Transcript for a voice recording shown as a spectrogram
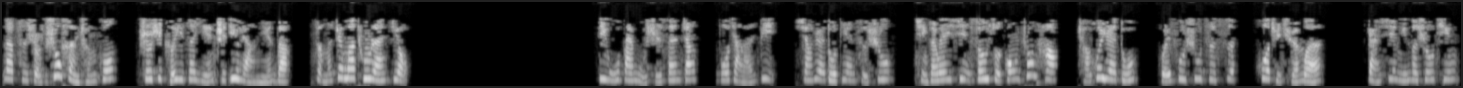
那次手术很成功，说是可以再延迟一两年的，怎么这么突然就？第五百五十三章播讲完毕。想阅读电子书，请在微信搜索公众号“常会阅读”，回复数字四获取全文。感谢您的收听。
